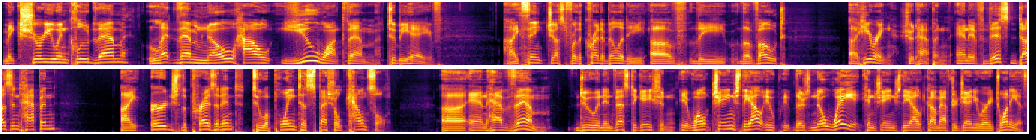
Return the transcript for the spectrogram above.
make sure you include them. Let them know how you want them to behave. I think just for the credibility of the the vote, a hearing should happen. And if this doesn't happen, I urge the president to appoint a special counsel uh, and have them do an investigation. It won't change the out. It, it, there's no way it can change the outcome after January 20th,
